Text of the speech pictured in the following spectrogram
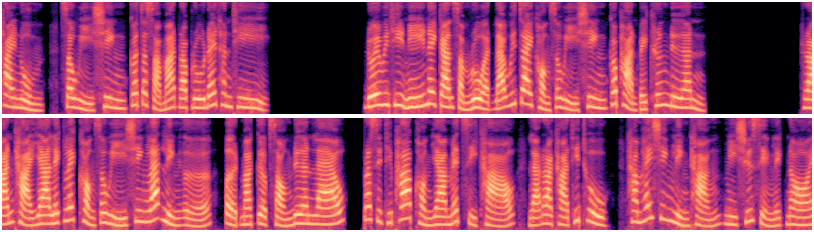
ชายหนุ่ม สวีชิงก็จะสามารถรับรู้ได้ทันที ด้วยวิธีนี้ในการสำรวจและวิจัยของสวีชิงก็ผ่านไปครึ่งเดือน ร้านขายยาเล็กๆ ของสวีชิงและหลิงเอ๋อเปิดมาเกือบสองเดือนแล้ว ประสิทธิภาพของยาเม็ดสีขาว และราคาที่ถูกทำให้ชิงหลิงถังมีชื่อเสียงเล็กน้อย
